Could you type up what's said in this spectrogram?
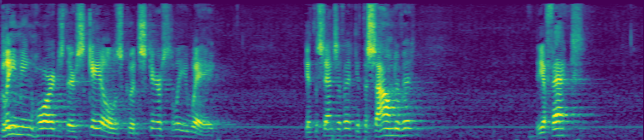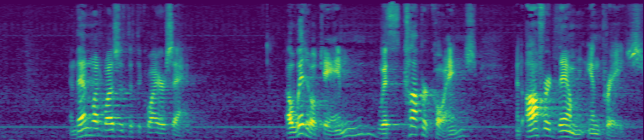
gleaming hoards their scales could scarcely weigh. Get the sense of it? Get the sound of it? The effect? And then what was it that the choir sang? A widow came with copper coins and offered them in praise.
